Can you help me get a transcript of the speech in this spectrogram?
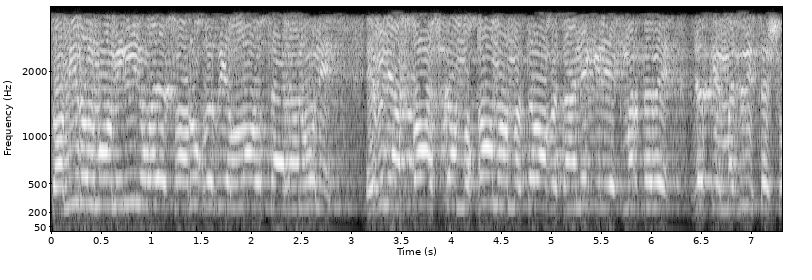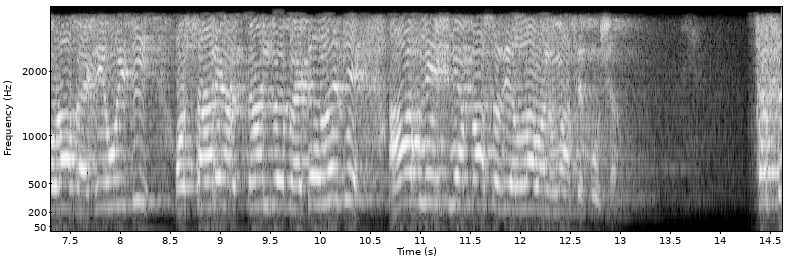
تو امیر المومنین عمر فاروق رضی اللہ تعالیٰ نے ابن عباس کا مقام اور مرتبہ بتانے کے لیے ایک مرتبہ جبکہ مجلس سے شورا بیٹھی ہوئی تھی اور سارے ارکان جو بیٹھے ہوئے تھے، آپ نے ابن عباس رضی اللہ عنہ سے پوچھا۔ سب سے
